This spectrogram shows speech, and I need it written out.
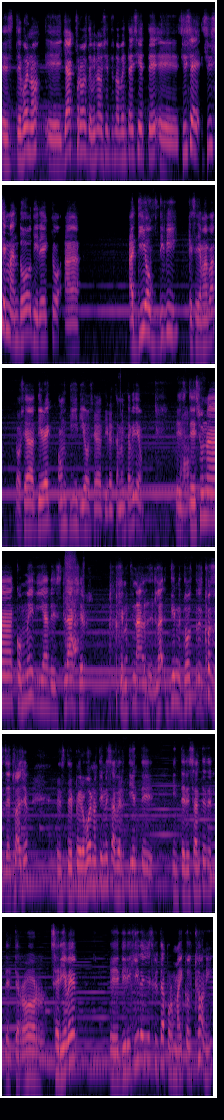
Este, bueno, eh, Jack Frost de 1997 eh, sí, se, sí se mandó directo a, a DOV, que se llamaba, o sea, Direct on Video, o sea, directamente a video. Este, es una comedia de slasher que no tiene nada tiene dos, tres cosas de slasher, este, pero bueno, tiene esa vertiente interesante del terror serie B, eh, dirigida y escrita por Michael Coney,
